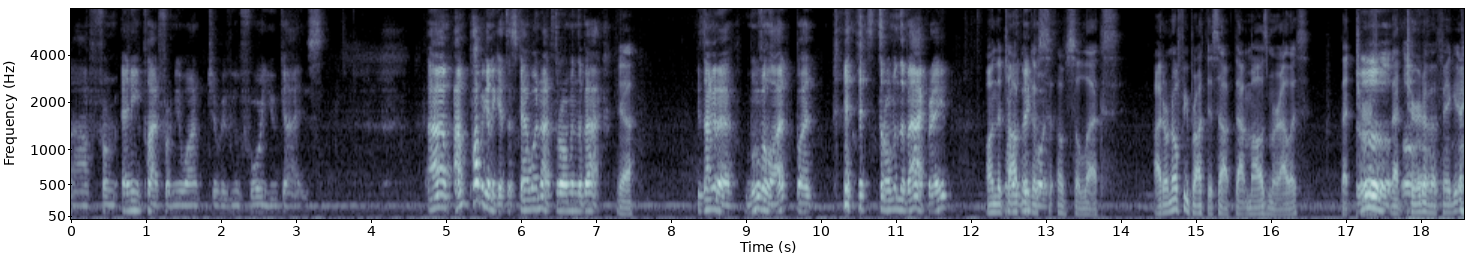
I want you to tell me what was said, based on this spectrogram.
uh, from any platform you want to review for you guys. Um, I'm probably gonna get this guy. Why not? Throw him in the back. Yeah. He's not gonna move a lot, but just throw him in the back, right? On the One of the topic of, of selects, I don't know if we brought this up. That Miles Morales, that turd, Ugh. that turd of a figure.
